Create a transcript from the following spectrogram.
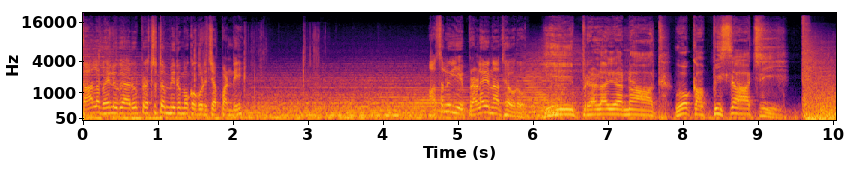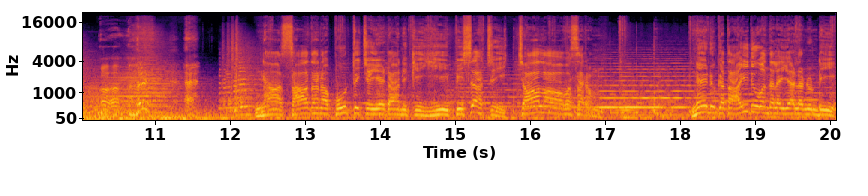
కాలభైలు గారు ప్రస్తుతం మీరు ఒకటి చెప్పండి. అసలు ఈ ప్రళయనాథ్ ఎవరు? ఈ ప్రళయనాథ్ ఒక పిశాచి. నా సాధన పూర్తి చేయడానికి ఈ పిశాచి చాలా అవసరం. నేను గత ఐదు వందల ఏళ్ళ నుండి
